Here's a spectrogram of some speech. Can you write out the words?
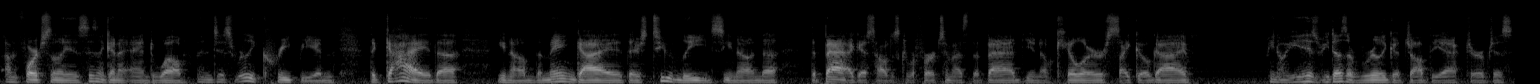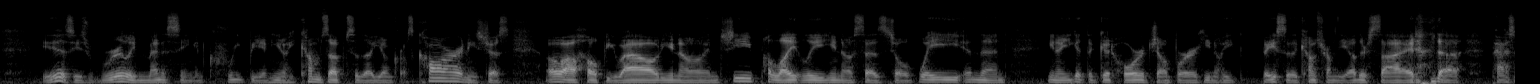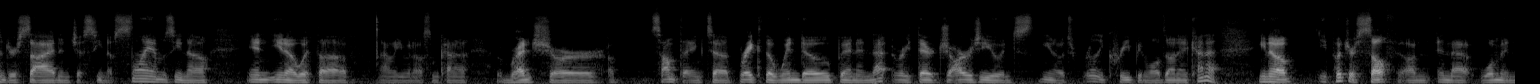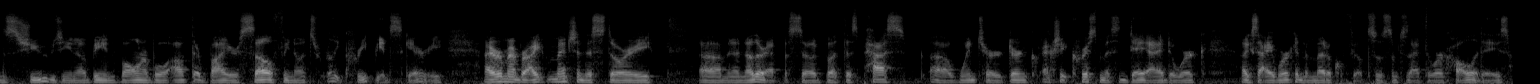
unfortunately, this isn't going to end well. And it's just really creepy. And the guy, the, you know, the main guy, there's two leads, you know, and the, the bad I guess I'll just refer to him as the bad, you know, killer, psycho guy. You know, he is he does a really good job, the actor, of just he is. He's really menacing and creepy. And, you know, he comes up to the young girl's car and he's just, oh, I'll help you out, you know, and she politely, you know, says she'll wait. And then, you know, you get the good horror jump where, you know, he basically it comes from the other side, the passenger side, and just, you know, slams, you know, in, you know, with, a I don't even know, some kind of wrench or a something to break the window open and that right there jars you and you know it's really creepy and well done. And kind of you know you put yourself on in that woman's shoes you know being vulnerable out there by yourself you know it's really creepy and scary. I remember i mentioned this story um, in another episode but this past uh, winter during actually christmas day i had to work like i said i work in the medical field so sometimes i have to work holidays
